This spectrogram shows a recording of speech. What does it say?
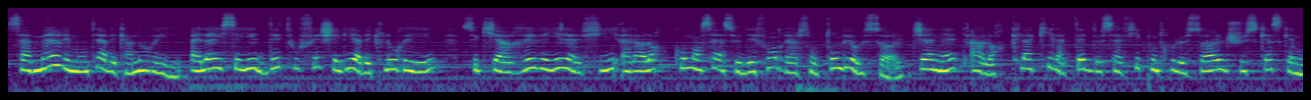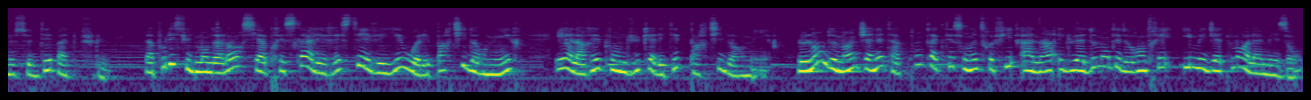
sa mère est montée avec un oreiller. Elle a essayé d'étouffer Shelly avec l'oreiller, ce qui a réveillé la fille. Elle a alors commencé à se défendre et elles sont tombées au sol. Janet a alors claqué la tête de sa fille contre le sol jusqu'à ce qu'elle ne se débatte plus. La police lui demande alors si après cela elle est restée éveillée ou elle est partie dormir, et elle a répondu qu'elle était partie dormir. Le lendemain, Janet a contacté son autre fille Anna et lui a demandé de rentrer immédiatement à la maison.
